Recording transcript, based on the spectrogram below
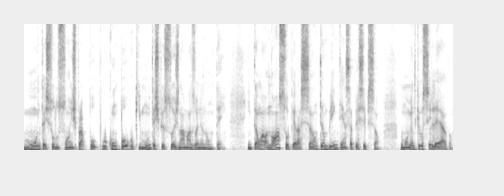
muitas soluções para com pouco que muitas pessoas na Amazônia não têm. Então a nossa operação também tem essa percepção. No momento que você leva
